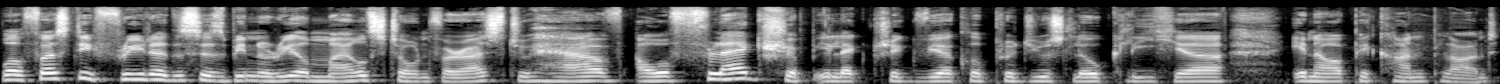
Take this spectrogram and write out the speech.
Well, firstly, Freda, this has been a real milestone for us to have our flagship electric vehicle produced locally here in our Pekan plant.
